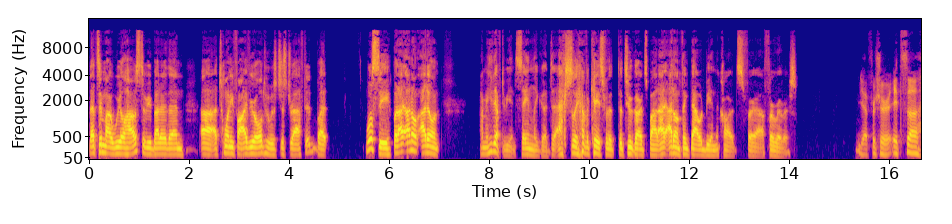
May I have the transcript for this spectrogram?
that's in my wheelhouse to be better than uh, a 25 year old who was just drafted, but we'll see. But I, I don't, I don't, I mean, he'd have to be insanely good to actually have a case for the, the two guard spot. I, I don't think that would be in the cards for, uh, for Rivers. Yeah, for sure. It's uh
